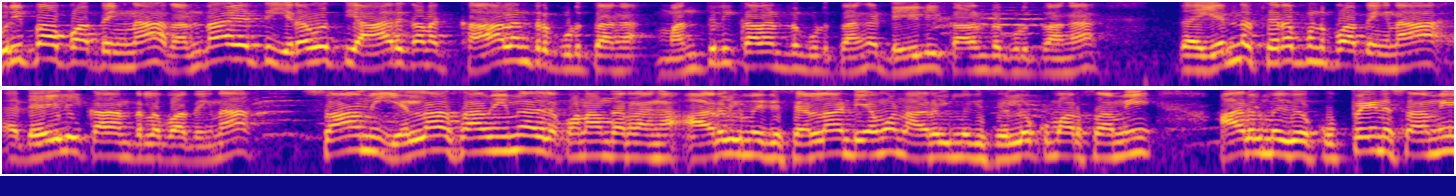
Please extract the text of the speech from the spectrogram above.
குறிப்பாக பார்த்தீங்கன்னா ரெண்டாயிரத்தி இருபத்தி ஆறுக்கான காலண்டர் கொடுத்தாங்க. மந்த்லி காலண்டர் கொடுத்தாங்க. டெய்லி காலண்டர் கொடுத்தாங்க. என்ன சிறப்புன்னு பார்த்தீங்கன்னா டெய்லி காலண்டரில் பார்த்தீங்கன்னா சாமி எல்லா சாமியுமே அதில் கொண்டாந்துடுறாங்க அருள்மிகு செல்லாண்டியம்மன் அருள்மிகு செல்வகுமார் சாமி அருள்மிகு குப்பையன சாமி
